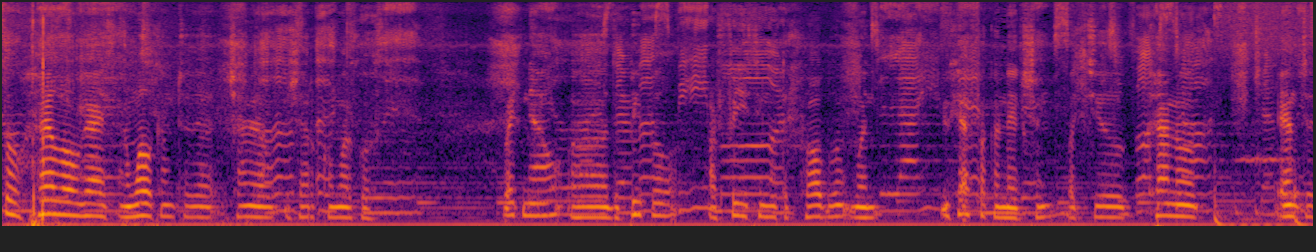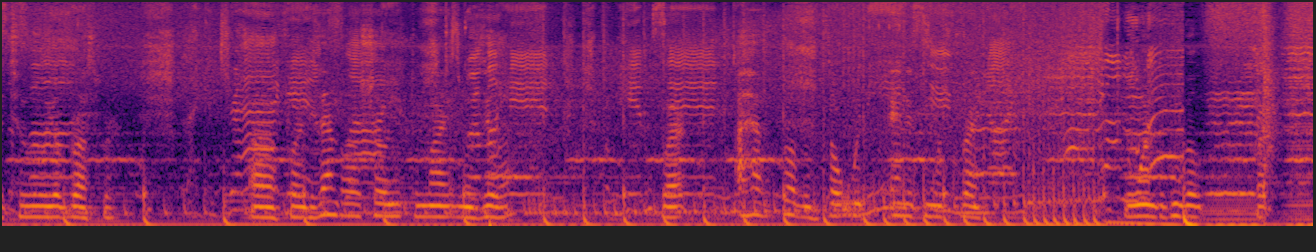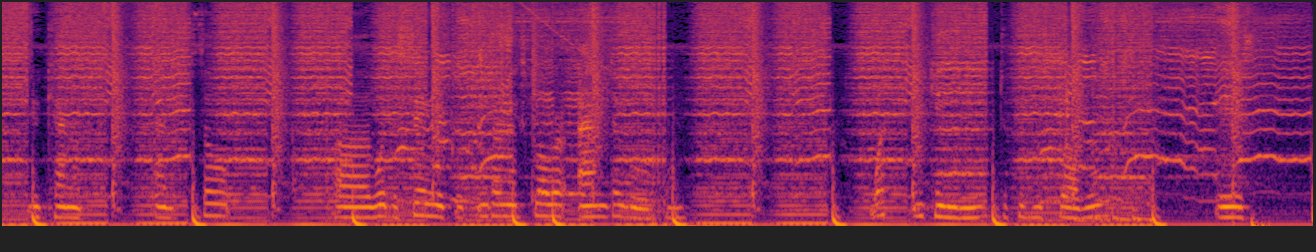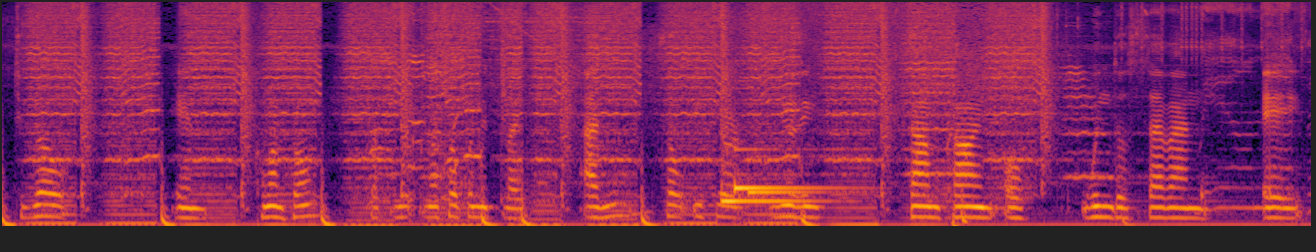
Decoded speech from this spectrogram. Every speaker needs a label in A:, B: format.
A: So hello guys and welcome to the channel Jarko Marcos. Right now uh, the people are facing with a problem when you have a connection but you cannot enter to your browser. Uh, for example I'll show you to my Mozilla where I have a problem so with anything of try you want to Google but you cannot and so uh, with the same with Internet Explorer and the Google Chrome. What you can do to fix this problem is to go in command prompt but you must open it like admin so if you're using some kind of Windows 7 8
